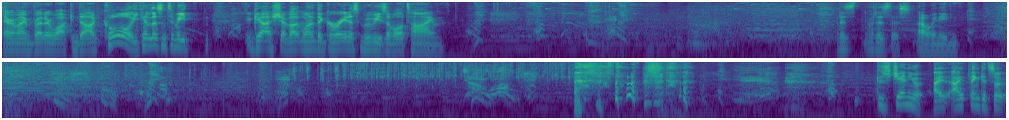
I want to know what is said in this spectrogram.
Never mind, brother, walking dog. Cool. You can listen to me gush about one of the greatest movies of all time. What is what is this? Oh, we need. Because genuine, I I think it's a,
